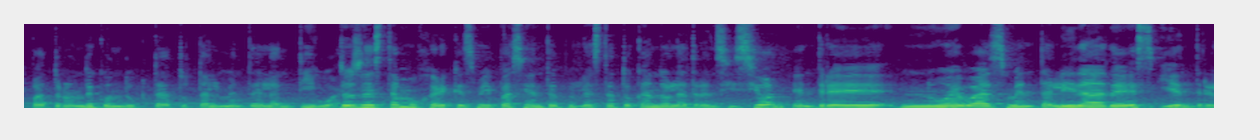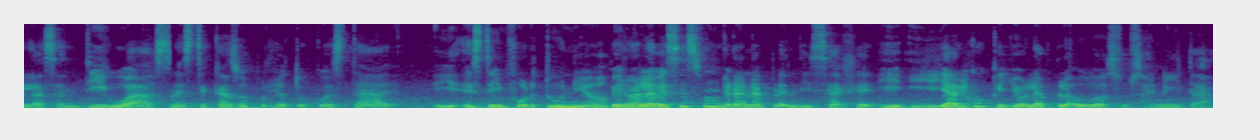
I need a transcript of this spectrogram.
patrón de conducta totalmente de la antigua. Entonces esta mujer que es mi paciente pues le está tocando la transición entre nuevas mentalidades y entre las antiguas. En este caso pues le tocó esta, este infortunio, pero a la vez es un gran aprendizaje y, algo que yo le aplaudo a Susanita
